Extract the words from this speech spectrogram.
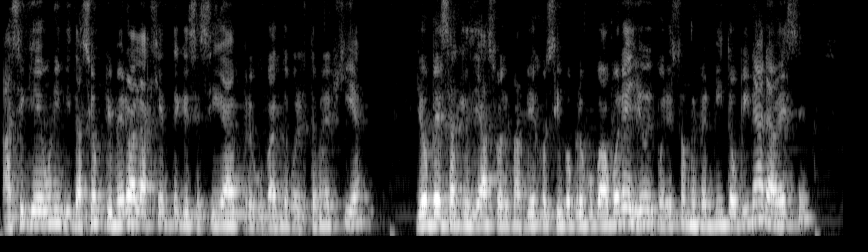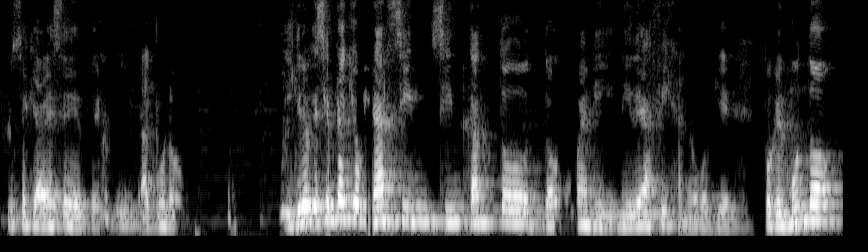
así que una invitación primero a la gente que se siga preocupando por el tema de energía. Yo, pese a que ya soy más viejo, sigo preocupado por ello y por eso me permito opinar a veces. Yo sé que a veces algunos y creo que siempre hay que opinar sin, sin tanto dogma ni, ni, idea fija, ¿no? Porque, porque el mundo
